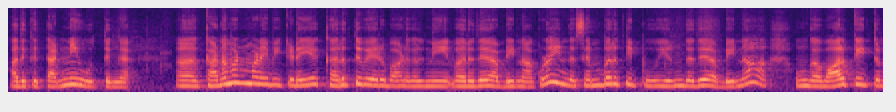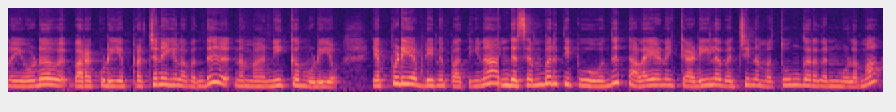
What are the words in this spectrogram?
அதுக்கு தண்ணி ஊற்றுங்க கணவன் மனைவிக்கிடையே கருத்து வேறுபாடுகள் நீ வருது அப்படின்னா கூட இந்த செம்பருத்தி பூ இருந்தது அப்படின்னா உங்கள் வாழ்க்கை துணையோடு வரக்கூடிய பிரச்சனைகளை வந்து நம்ம நீக்க முடியும். எப்படி அப்படின்னு பார்த்தீங்கன்னா இந்த செம்பருத்தி பூவை வந்து தலையணைக்கு அடியில் வச்சு நம்ம தூங்குறதன் மூலமாக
